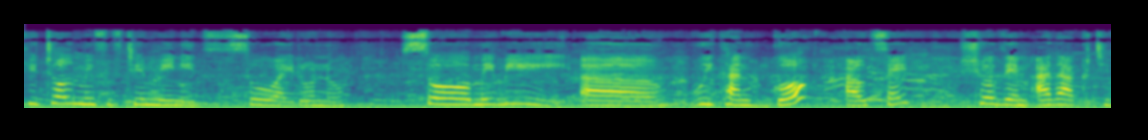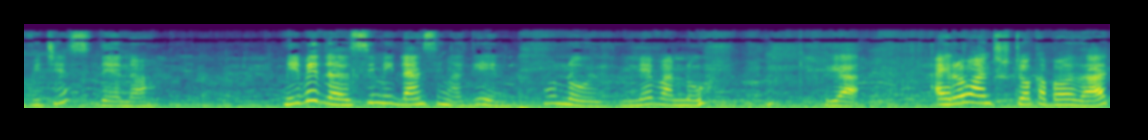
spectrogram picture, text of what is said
he told me 15 minutes so i don't know. So maybe uh, we can go outside show them other activities then uh, maybe they'll see me dancing again. Who knows? You never know. Yeah. I don't want to talk about that.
